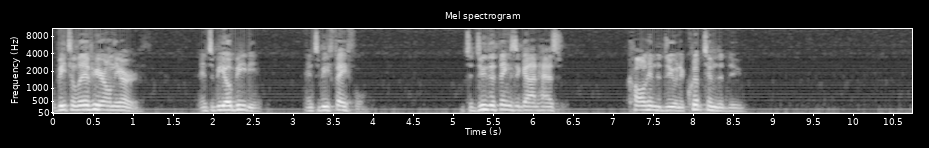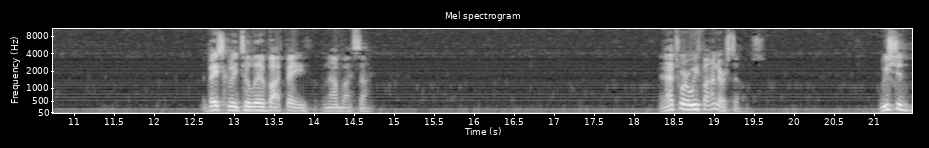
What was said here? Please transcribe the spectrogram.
would be to live here on the earth and to be obedient and to be faithful. To do the things that God has called him to do and equipped him to do. Basically, to live by faith and not by sight. And that's where we find ourselves. We should,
